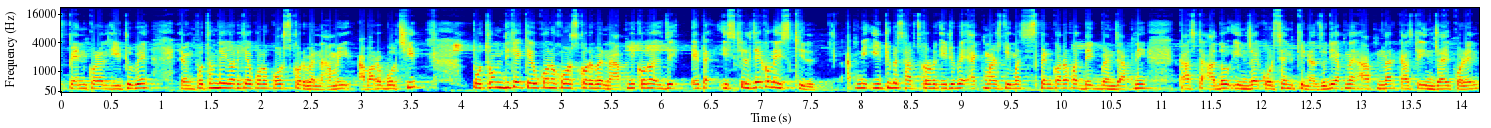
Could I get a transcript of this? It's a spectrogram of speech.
স্পেন্ড করেন ইউটিউবে এবং প্রথম দিকে কেউ কোনো কোর্স করবেন না। আমি আবারও বলছি, প্রথম দিকে কেউ কোনো কোর্স করবেন না। আপনি কোনো যে এটা স্কিল যে কোনো স্কিল আপনি ইউটিউবে সার্চ করবেন ইউটিউবে এক মাস, দুই মাস স্পেন্ড করার পর দেখবেন যে আপনি কাজটা আদৌ এনজয় করছেন কি না যদি আপনার আপনার কাজটা এনজয় করেন,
